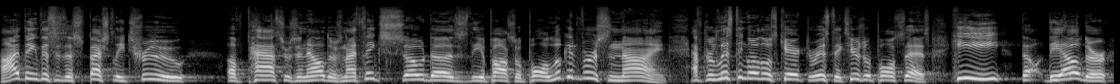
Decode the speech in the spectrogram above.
I think this is especially true of pastors and elders. And I think so does the Apostle Paul. Look at verse 9. After listing all those characteristics, here's what Paul says He, the, the elder,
